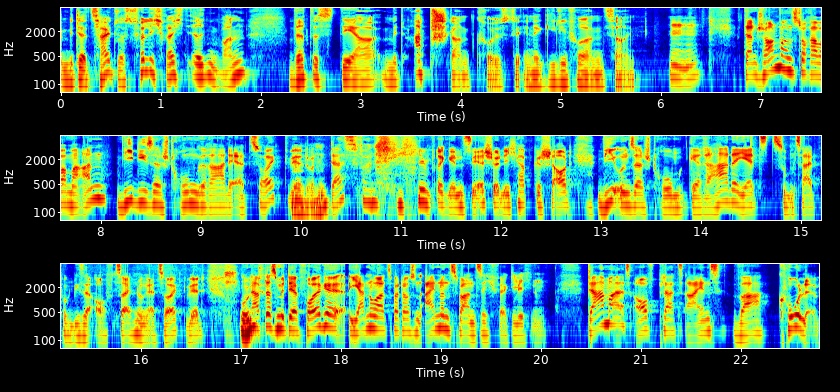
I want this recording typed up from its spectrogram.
mit der Zeit, du hast völlig recht, irgendwann wird es der mit Abstand größte Energielieferant sein. Mhm. Dann schauen wir uns doch aber mal an, wie dieser Strom gerade erzeugt wird. Mhm. Und das fand ich übrigens sehr schön. Ich habe geschaut, wie unser Strom gerade jetzt zum Zeitpunkt dieser Aufzeichnung erzeugt wird. Und, und habe das mit der Folge Januar 2021 verglichen. Damals auf Platz 1 war Kohle.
